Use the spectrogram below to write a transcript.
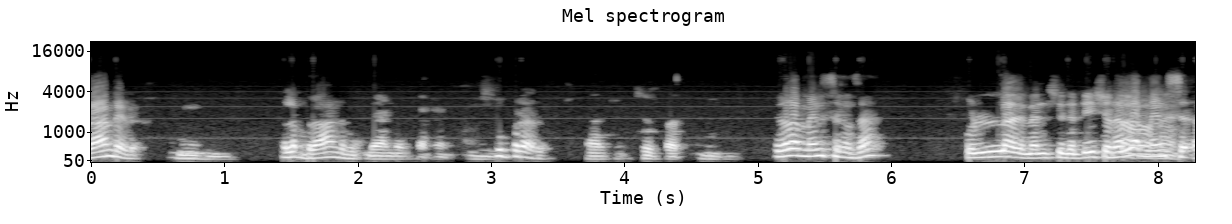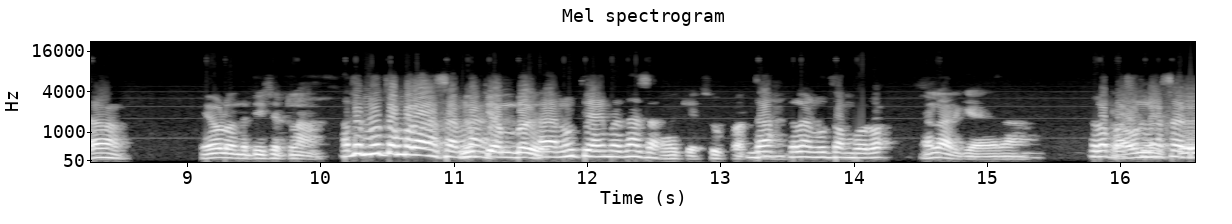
பிராண்டட் இதெல்லாம் பிராண்டுங்க பிராண்டட் கட்டன் சூப்பரா இருக்கு. ஓகே சூப்பர் இதெல்லாம் மென்ஸுங்க சார் ஃபுல்லா மென்ஸ் இந்த டிஷர்ட் இதெல்லாம் மென்ஸ் எவ்வளவு அந்த டிஷர்ட்லாம் அது நூற்றம்பது ரூபா சார் நூத்தி ஐம்பது. நூற்றி ஐம்பது தான் சார் ஓகே சூப்பர் இந்த இதெல்லாம் நூற்றம்பது ரூபா. நல்லா இருக்கே இதெல்லாம். Round first sir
